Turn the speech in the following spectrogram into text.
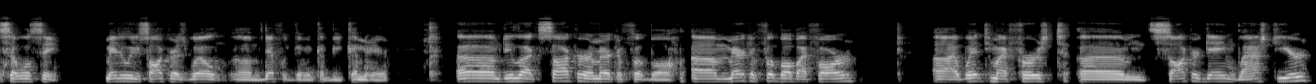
so we'll see. Major League Soccer as well, um, definitely going to be coming here. Um, do you like soccer or American football? Um, American football by far. Uh, I went to my first um, soccer game last year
